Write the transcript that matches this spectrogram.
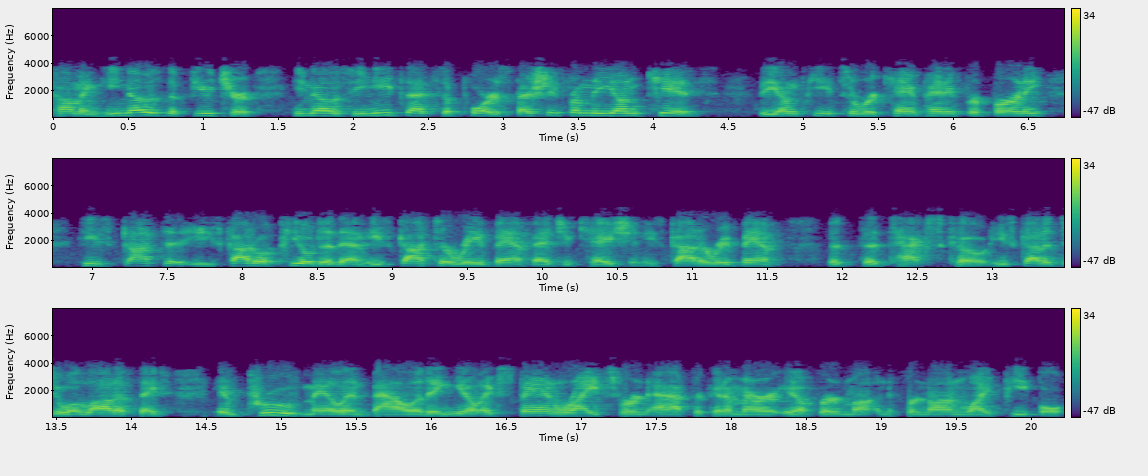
coming. He knows the future. He knows he needs that support, especially from the young kids, the young kids who were campaigning for Bernie. He's got to he's got to appeal to them. He's got to revamp education. He's got to revamp the, the tax code. He's got to do a lot of things. Improve mail-in balloting. You know, expand rights for an African American. You know, for for non-white people.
